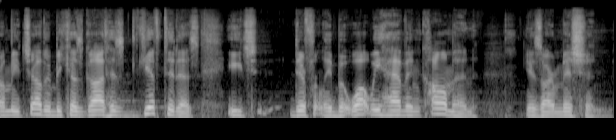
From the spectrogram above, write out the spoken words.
from each other because God has gifted us each differently. But what we have in common is our mission.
